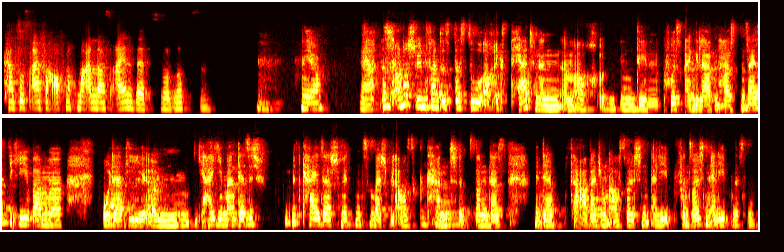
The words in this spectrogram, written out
kannst du es einfach auch nochmal anders einsetzen und nutzen. Mhm. Ja. Ja. Was ich auch noch schön fand, ist, dass du auch Expertinnen ähm, auch ähm, in den Kurs eingeladen hast. Sei es die Hebamme oder ja. die, ähm, ja, jemand, der sich mit Kaiserschnitten zum Beispiel ausgekannt, mhm. besonders mit der Verarbeitung auch solchen Erleb von solchen Erlebnissen.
